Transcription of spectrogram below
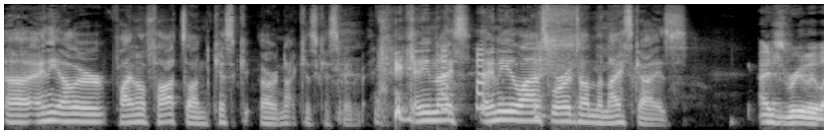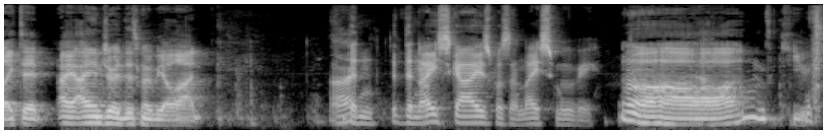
Uh, any other final thoughts on Kiss or not Kiss Kiss Baby? any nice any last words on the Nice Guys? I just really liked it. I, I enjoyed this movie a lot. All right. The, the Nice Guys was a nice movie. Aww, that's cute.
